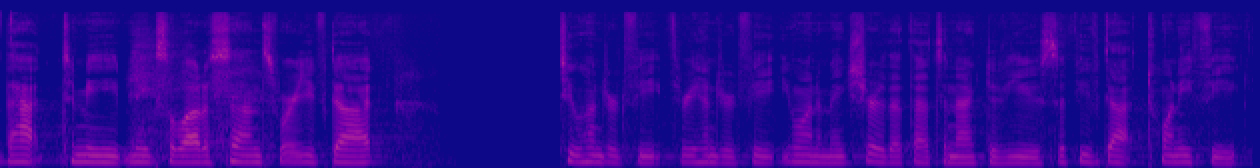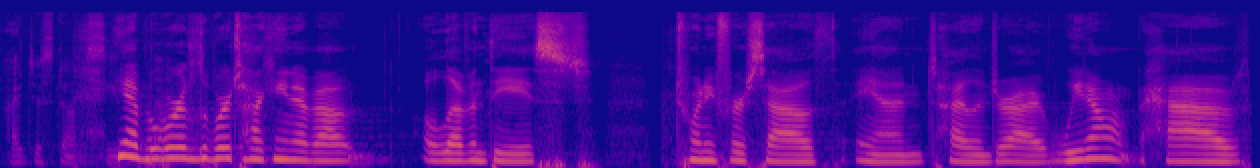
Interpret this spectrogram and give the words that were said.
that to me makes a lot of sense, where you've got 200 feet, 300 feet, you want to make sure that that's an active use. If you've got 20 feet, I just don't see Yeah, but we're we're talking about 11th East, 21st South, and Highland Drive. We don't have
